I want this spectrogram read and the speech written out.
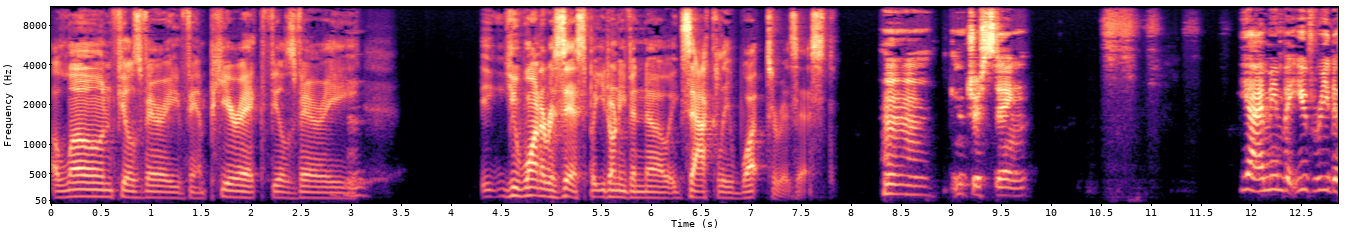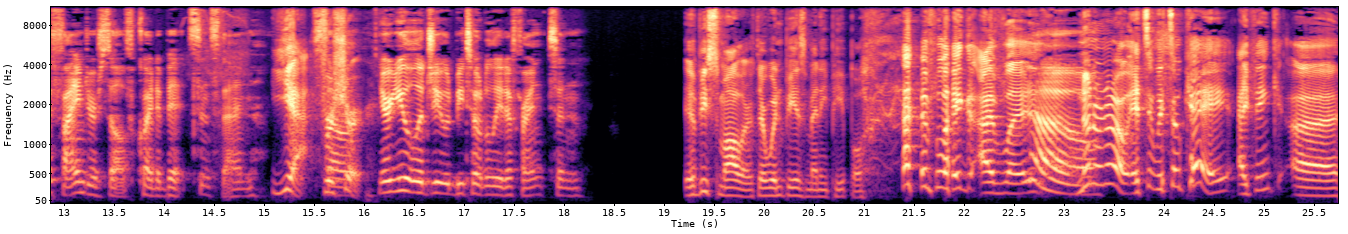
alone, feels very vampiric, feels very, Mhm. You want to resist, but you don't even know exactly what to resist. Hmm. Interesting. Yeah, I mean, but you've redefined yourself quite a bit since then. Yeah, for So sure. Your eulogy would be totally different, and It'd be smaller. There wouldn't be as many people. I've like, I've like, no, no, no, no. It's it's okay. I think uh,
